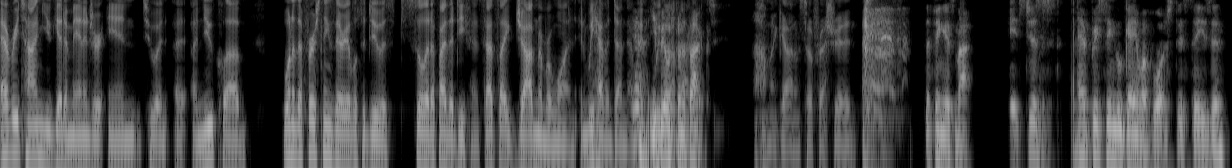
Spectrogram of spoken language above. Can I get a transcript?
every time you get a manager into a, a, a new club, one of the first things they're able to do is solidify the defense. That's like job number one. And we haven't done that. Yeah, We've- you build from the back. Oh my God. I'm so frustrated. the thing is, Matt, it's just every single game I've watched this season,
